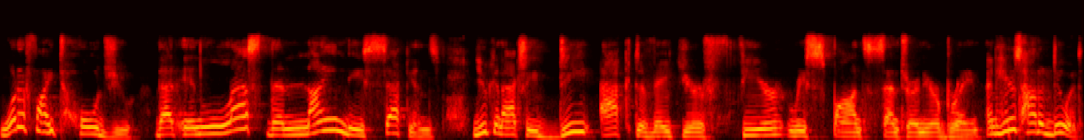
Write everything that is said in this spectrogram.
what if I told you that in less than 90 seconds, you can actually deactivate your fear response center in your brain? And here's how to do it.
